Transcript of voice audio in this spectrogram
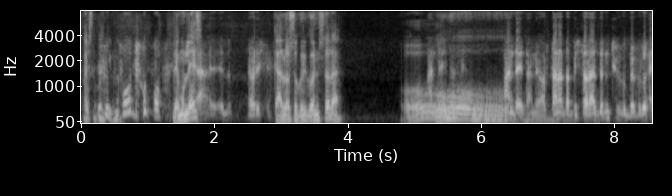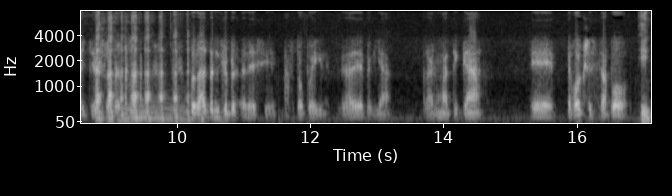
πάει στο κόκκινο. Πω, πω, πω. Δεν μου λες; Α, ε, Ορίστε. Καλός ο Γκριγκόνης τώρα; Πάντα ήταν. Πάντα ήταν. Αυτά να τα πεις στο Ράντονιτς και στον παιδουλάκι. όχι στο παιδουλάκι. Το Ράντονιτς και ο Πε- Ρε εσύ, αυτό που έγινε. Δηλαδή, ρε παιδιά, πραγματικά, ε, εγώ ξέρεις τι θα πω. Τι;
